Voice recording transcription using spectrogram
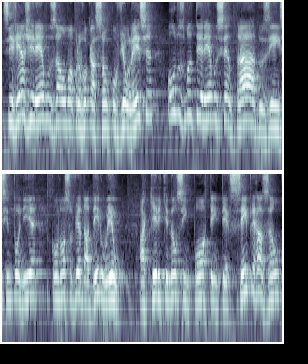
se reagiremos a uma provocação com violência ou nos manteremos centrados e em sintonia com o nosso verdadeiro eu, aquele que não se importa em ter sempre razão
